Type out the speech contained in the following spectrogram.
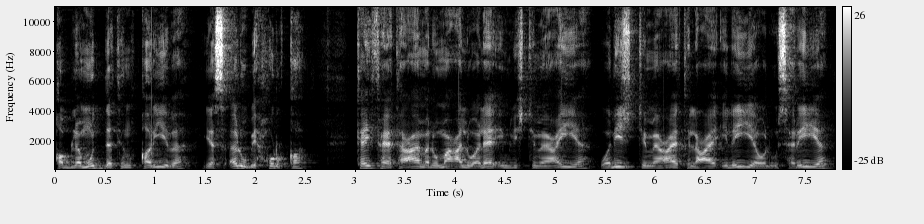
قبل مدة قريبة يسأل بحرقة كيف يتعامل مع الولائم الاجتماعية والاجتماعات العائلية والأسرية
